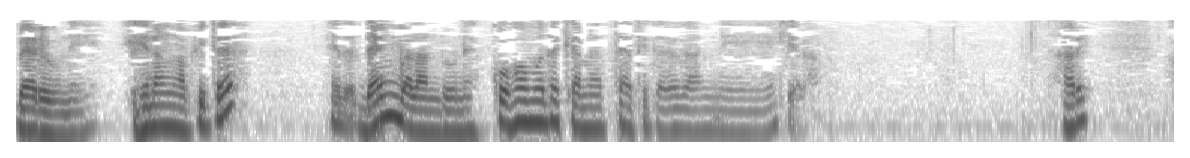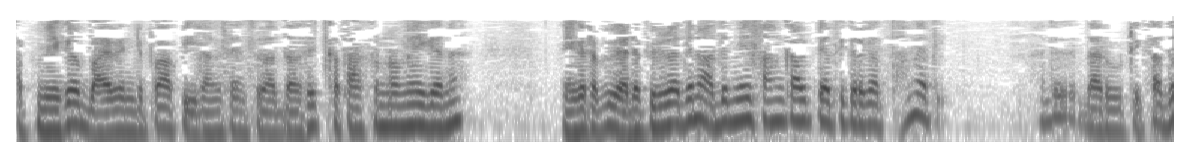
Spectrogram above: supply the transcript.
බැරි වුණේ. එහෙනම් අපිට නේද දැන් බලන්න ඕනේ කොහොමද කැමැත්ත ඇති කරගන්නේ කියලා. හරි. අපි මේක බය වෙන්න එපා. අපි ඊළඟ සෙන්සුරාදා දවසෙත් කතා කරනවා මේ ගැන. මේකට අපි වැඩ පිළිවෙල දෙන අද මේ සංකල්පය ඇති කරගත්තාම ඇති. හරිද? දරුවෝ ටික අද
